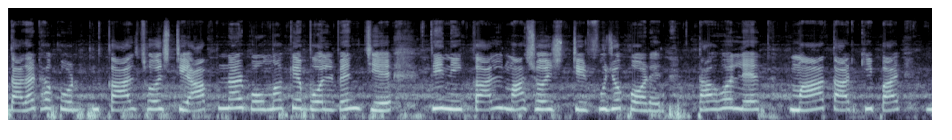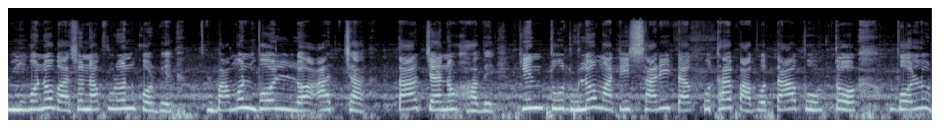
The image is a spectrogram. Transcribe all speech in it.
দাদা ঠাকুর, কাল ষষ্ঠী আপনার বৌমাকে বলবেন যে, তিনি কাল মা ষষ্ঠীর পুজো করেন। তাহলে মা তার কৃপায় মনোবাসনা পূরণ করবে। বামন বলল আচ্ছা তা যেন হবে। কিন্তু ধুলো মাটির শাড়িটা কোথায় পাবো তা তো বলুন।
